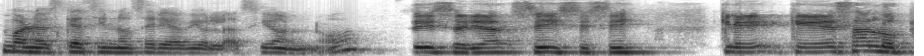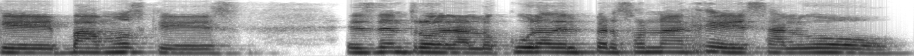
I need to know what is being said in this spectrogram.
Bueno, es que así no sería violación, ¿no? Sí, sería, sí, sí, sí. Que, que es a lo que vamos, que es, es dentro de la locura del personaje, es algo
